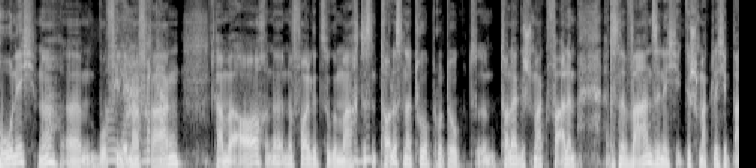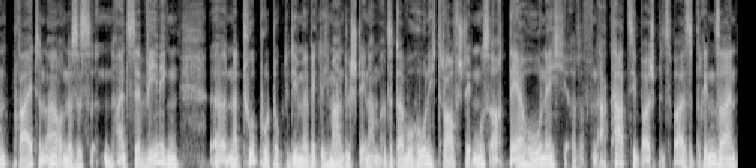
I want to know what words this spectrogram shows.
Honig, ne, ähm, wo oh, viele ja, immer lecker. fragen, haben wir auch eine, eine Folge zu gemacht. Mhm. Das ist ein tolles Naturprodukt, ein toller Geschmack. Vor allem hat es eine wahnsinnig geschmackliche Bandbreite ne? und das ist eines der wenigen äh, Naturprodukte, die wir wirklich im Handel stehen haben. Also da, wo Honig draufsteht, muss auch der Honig, also von Akazie beispielsweise, drin sein.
